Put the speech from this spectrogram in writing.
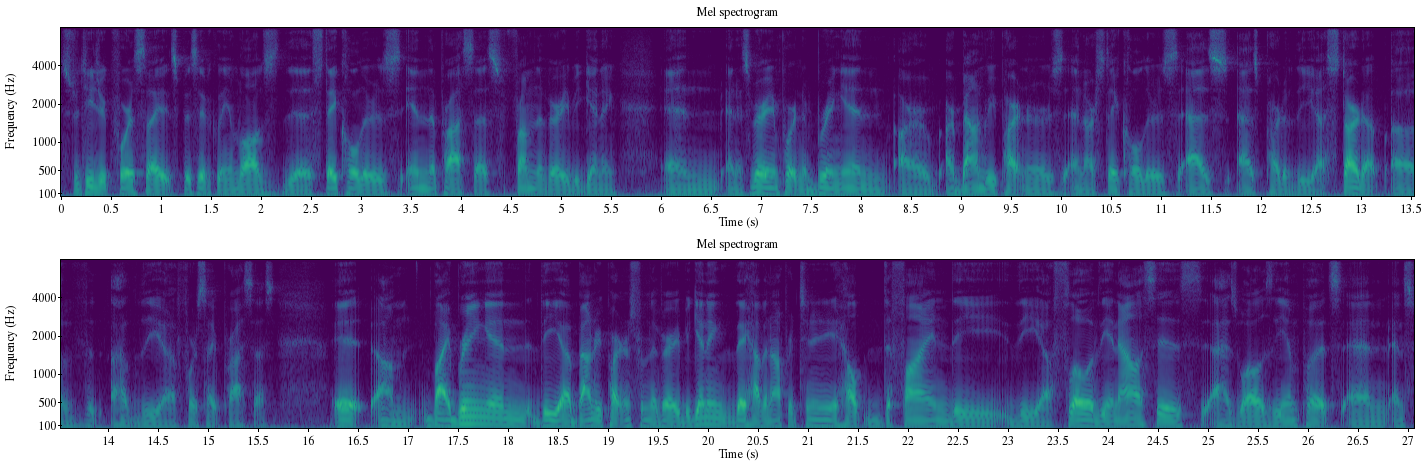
Strategic foresight specifically involves the stakeholders in the process from the very beginning. And, and it's very important to bring in our, our boundary partners and our stakeholders as, as part of the uh, startup of, of the uh, foresight process. It, um, by bringing in the uh, boundary partners from the very beginning, they have an opportunity to help define the, the uh, flow of the analysis as well as the inputs and, and,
